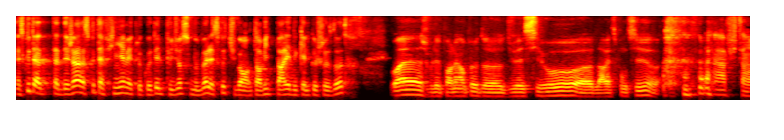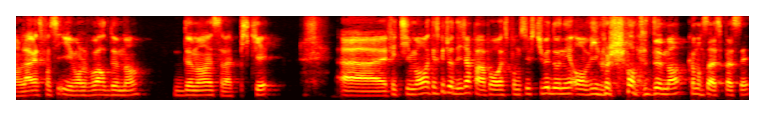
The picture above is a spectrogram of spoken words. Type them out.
est-ce que tu as, déjà, est-ce que tu as fini avec le côté le plus dur sur Bubble? Est-ce que tu as envie de parler de quelque chose d'autre? Ouais, je voulais parler un peu de, du SEO, euh, de la responsive. ah putain, la responsive, ils vont le voir demain. Demain, ça va piquer. Euh, effectivement, qu'est-ce que tu veux dire par rapport au responsive Si tu veux donner envie aux gens de demain, comment ça va se passer?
